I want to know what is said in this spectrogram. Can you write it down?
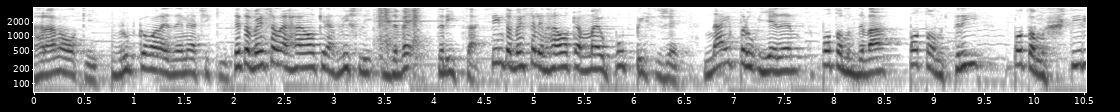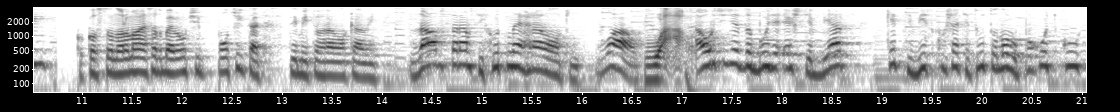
hranolky, vrúbkované zemiačiky. Tieto veselé hranolky nás vyšli 2,30. Týmto veselým hranolkám majú popis, že najprv jeden, potom dva, potom 3, potom 4, Kokos to normálne sa to budeme učiť počítať s týmito hranolkami. Zaobstarám si chutné hranolky. Wow. Wow. A určite to bude ešte viac, keď si vyskúšate túto novú pochuťku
